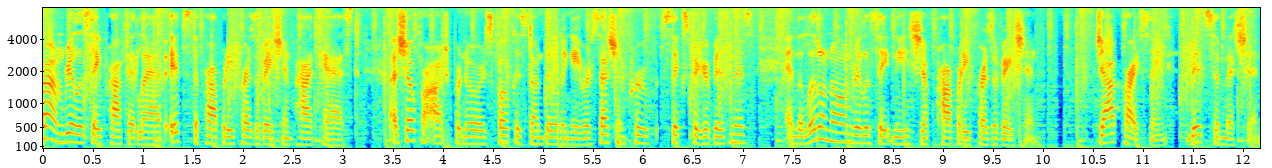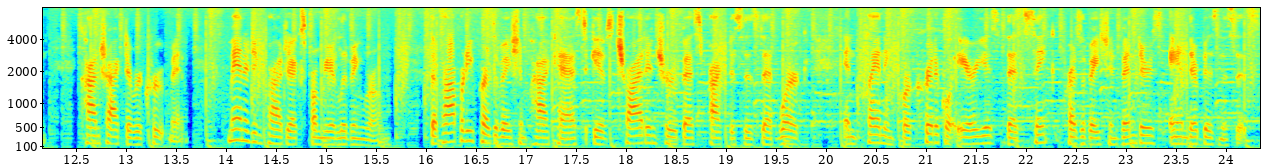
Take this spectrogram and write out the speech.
From Real Estate Profit Lab, it's the Property Preservation Podcast, a show for entrepreneurs focused on building a recession proof six figure business in the little known real estate niche of property preservation. Job pricing, bid submission, contractor recruitment, managing projects from your living room. The Property Preservation Podcast gives tried and true best practices that work in planning for critical areas that sink preservation vendors and their businesses.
